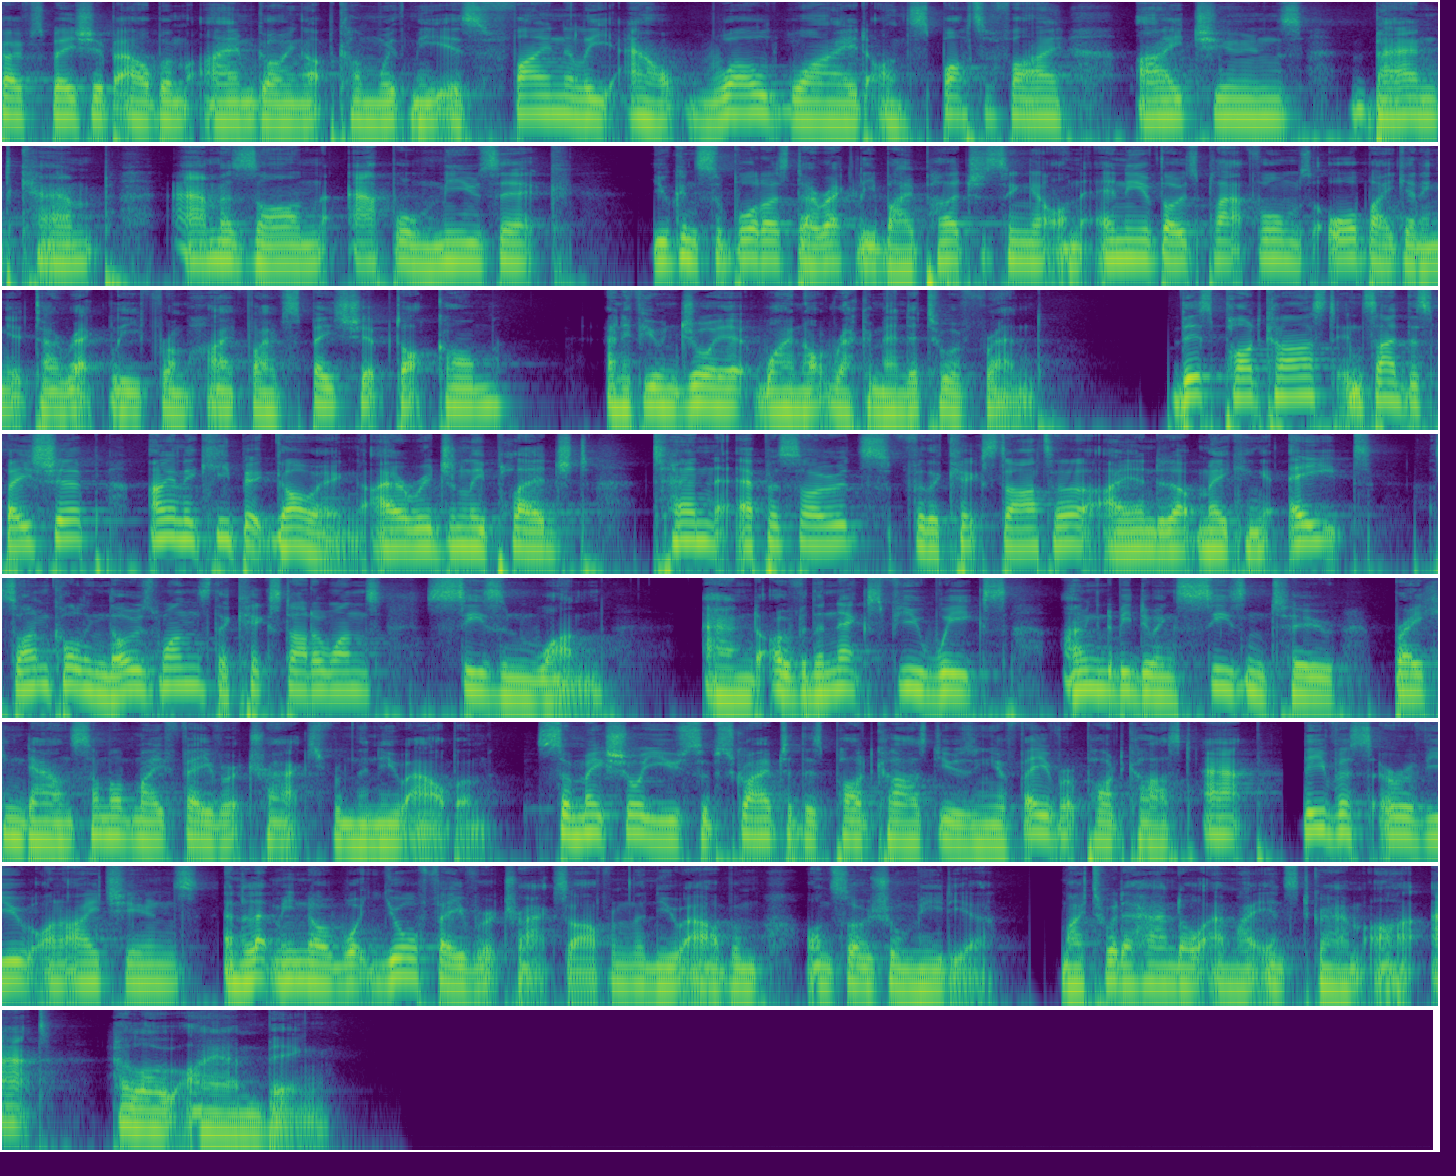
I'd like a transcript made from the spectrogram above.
Five Spaceship album, I Am Going Up, Come With Me, is finally out worldwide on Spotify, iTunes, Bandcamp, Amazon, Apple Music. You can support us directly by purchasing it on any of those platforms or by getting it directly from highfivespaceship.com. And if you enjoy it, why not recommend it to a friend? This podcast, Inside the Spaceship, I'm going to keep it going. I originally pledged 10 episodes for the Kickstarter. I ended up making eight. So I'm calling those ones, the Kickstarter ones, season one. And over the next few weeks, I'm going to be doing season two, breaking down some of my favorite tracks from the new album. So make sure you subscribe to this podcast using your favorite podcast app. Leave us a review on iTunes and let me know what your favorite tracks are from the new album on social media. My Twitter handle and my Instagram are at Hello I Am Bing.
